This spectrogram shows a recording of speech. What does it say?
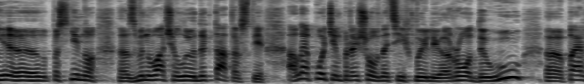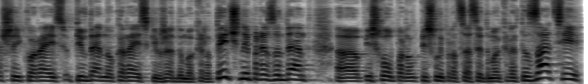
е, постійно звинувачували у диктаторстві. Але потім прийшов на цій хвилі Родеу, е, перший корейсь, південно-корейський вже демократичний президент. Пр- пішли процеси демократизації.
